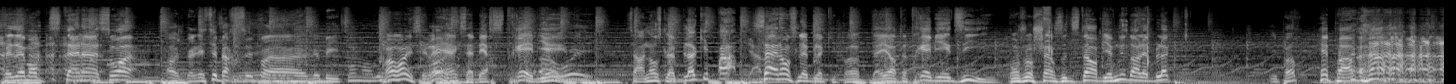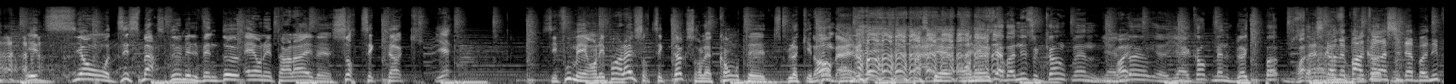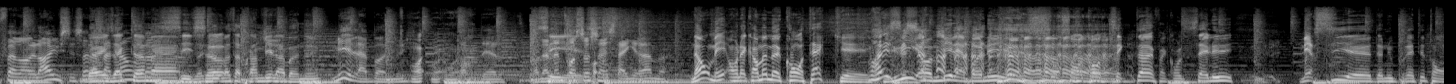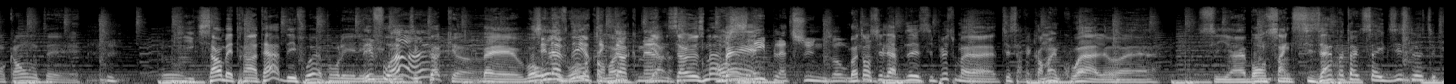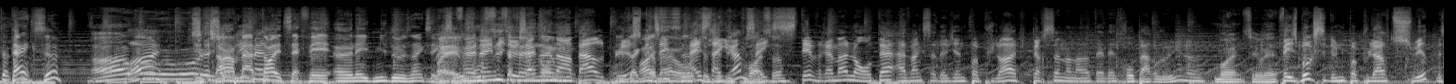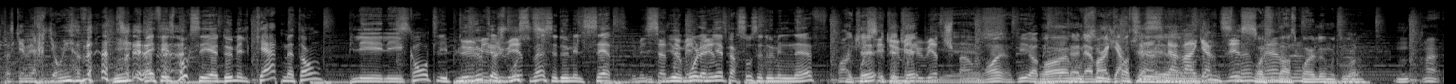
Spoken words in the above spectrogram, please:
Je faisais mon petit talent à soir. Ah, je vais laisser bercer par le beat, moi, mon gars. Ah ouais, c'est vrai hein, que ça berce très bien. Ah oui. Ça annonce le bloc hip-hop. Ça annonce le bloc hip-hop. D'ailleurs, t'as très bien dit. Bonjour, chers auditeurs. Bienvenue dans le bloc Hip-hop. Hip-hop. Édition 10 mars 2022. Et on est en live euh, sur TikTok. Yeah. C'est fou, mais on n'est pas en live sur TikTok sur le compte euh, du Bloc Hip-Hop. Non, ben, hein. parce qu'on on a est abonné sur le compte, man. Il y a un, blog, euh, il y a un compte, man, Bloc Hip-Hop. justement, Parce qu'on n'a pas encore assez d'abonnés pour faire un live, c'est ça Ben, la exactement. hein? C'est Exactement, ça. Ça prend 1000 abonnés. 1000 abonnés. Ouais, ouais, ouais. Bordel. On n'a même pas ça sur Instagram. Non, mais on a quand même un contact qui, Ouais, lui, c'est ça. a 1000 abonnés euh, sur son compte TikTok. Fait qu'on le salue. Merci euh, de nous prêter ton compte. Qui, qui semble être rentable des fois pour les, les- Des fois, les hein? TikTok. euh. Ben, C'est l'avenir, même. TikTok, man. Yeah, sérieusement, on ben- sleep là-dessus, nous autres. Mettons, c'est l'avenir. C'est plus, mais, tu sais, ça fait quand même quoi, là? euh, c'est un bon 5-6 ans, peut-être, que ça existe, là, TikTok? Tant que ça. Ah, ouais, Ouais. ouais, Dans ma tête, ça fait un an et demi, deux ans que ça Ouais, existe. Ça fait Vous un an et demi, deux ans qu'on en parle plus. Instagram, ça ça. existait vraiment longtemps avant que ça devienne populaire, puis personne n'en entendait trop parler. Là. Ouais, c'est vrai. Facebook, c'est devenu populaire tout de suite, mais c'est parce qu'il n'y avait rien avant. Ben, Facebook, c'est euh, 2004, mettons. Puis les, les comptes les plus vieux que je vois 2008. souvent, c'est 2007. 2007, Les plus vieux, Moi, le 2008. mien perso, c'est 2009. Ouais, moi, c'est ok, 2008, Puis, je euh, pense. Ouais, ok. Ah, ben, Ouais, t'es un moi c'est- Un avant-gardiste, Moi, je suis dans ce coin-là, moi, tout. là. Ouais.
